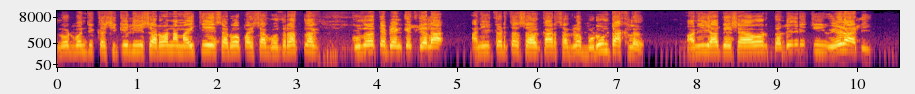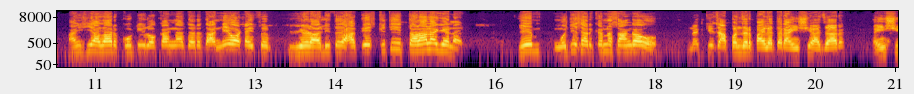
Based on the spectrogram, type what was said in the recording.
नोटबंदी कशी केली? ही सर्वांना माहिती आहे. सर्व पैसा गुजरातला गुजरातच्या बँकेत गेला. आणि इकडचं सहकार सगळं बुडून टाकलं. आणि या देशावर दलिद्रीची वेळ आली. ऐंशी हजार कोटी लोकांना जर धान्य वाटायचं वेळ आली तर हा देश किती तळाला गेलाय. हे मोदी सरकारनं सांगावं. नक्कीच आपण जर पाहिलं तर ऐंशी हजार ऐंशी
